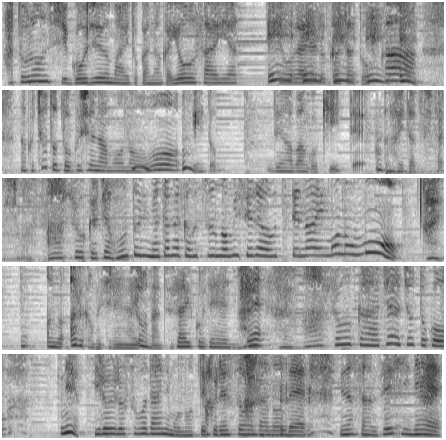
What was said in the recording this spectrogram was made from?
ハトロン紙50枚とか、なんか洋裁やっておられる方とか、なんかちょっと特殊なものを、えっと、電話番号聞いて配達したりします、うん、あそうか。じゃあ本当になかなか普通のお店では売ってないものも、はい、あのあるかもしれない。そうなんです。在庫でね、はいはい、あそうか。じゃあちょっとこうね、いろいろ相談にも乗ってくれそうなので、皆さんぜひね、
